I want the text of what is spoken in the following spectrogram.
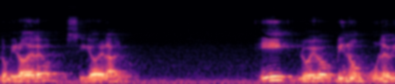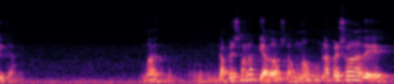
lo miró de lejos, siguió de largo. Y luego vino un levita, una, persona piadosa, una persona de,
